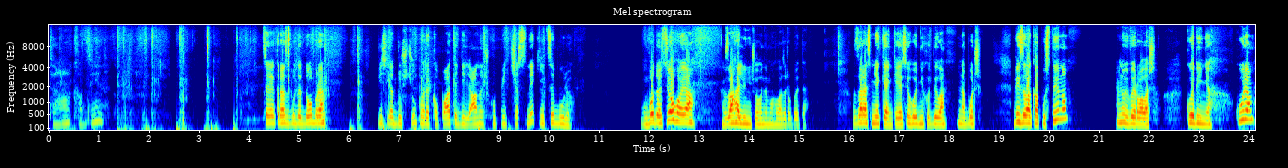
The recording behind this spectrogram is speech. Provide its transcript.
Так, один. Це якраз буде добре після дощу перекопати діляночку під часник і цибулю. Бо до цього я взагалі нічого не могла зробити. Зараз м'якеньке. Я сьогодні ходила на борщ, різала капустину. Ну і вирвала ж коріння курям,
